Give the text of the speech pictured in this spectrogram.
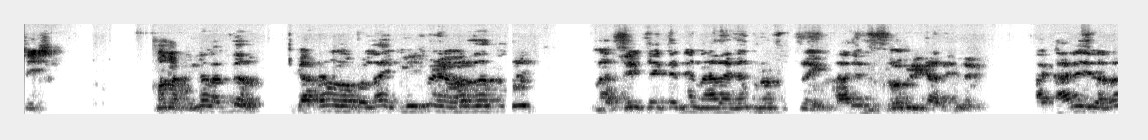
చేసి మన పిల్లలందరూ గతం లోపల ఇంగ్లీష్ మీడియం ఎవరు చదువుతుంది నా శ్రీ చైతన్య నారాయణ నడుస్తున్నాయి కాలేజీ దోపిడి కాలేజీ ఆ కాలేజీలలో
